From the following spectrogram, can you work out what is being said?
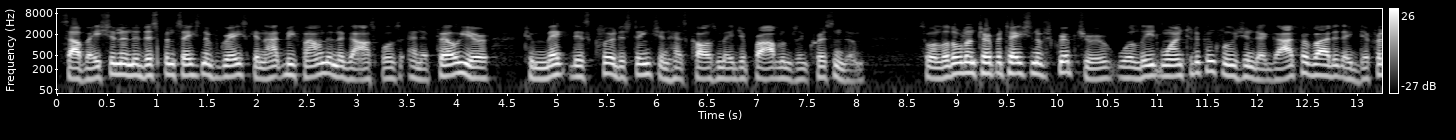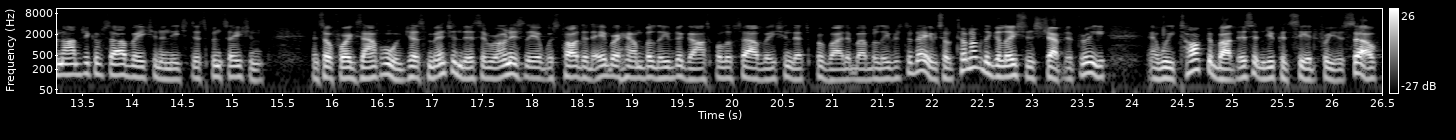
Salvation in the dispensation of grace cannot be found in the Gospels, and a failure to make this clear distinction has caused major problems in Christendom. So, a little interpretation of Scripture will lead one to the conclusion that God provided a different object of salvation in each dispensation. And so, for example, we've just mentioned this erroneously. It was taught that Abraham believed the gospel of salvation that's provided by believers today. So, turn over to Galatians chapter 3, and we talked about this, and you can see it for yourself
